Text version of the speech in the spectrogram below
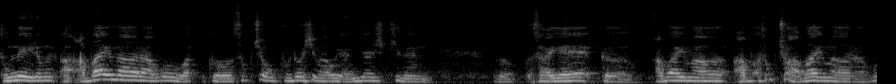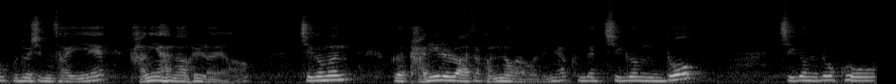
동네 이름은 아, 바이 마을하고 와- 그 속초 구도심하고 연결시키는 그, 그 사이에 그 아바이 마을 아바, 속초 아바이 마을하고 구도심 사이에 강이 하나 흘러요. 지금은 그 다리를 놔서 건너가거든요. 근데 지금도 지금도 그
